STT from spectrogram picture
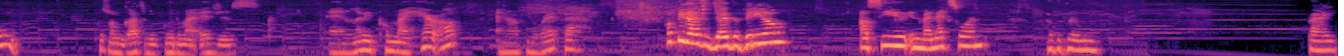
Ooh, one got to be glued to my edges. And let me put my hair up and I'll be right back. Hope you guys enjoyed the video. I'll see you in my next one. Have a great week. Bye.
